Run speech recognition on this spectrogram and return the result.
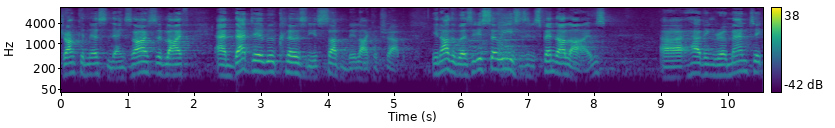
drunkenness, and the anxieties of life, and that day will close on you suddenly like a trap. In other words, it is so easy to spend our lives uh, having romantic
